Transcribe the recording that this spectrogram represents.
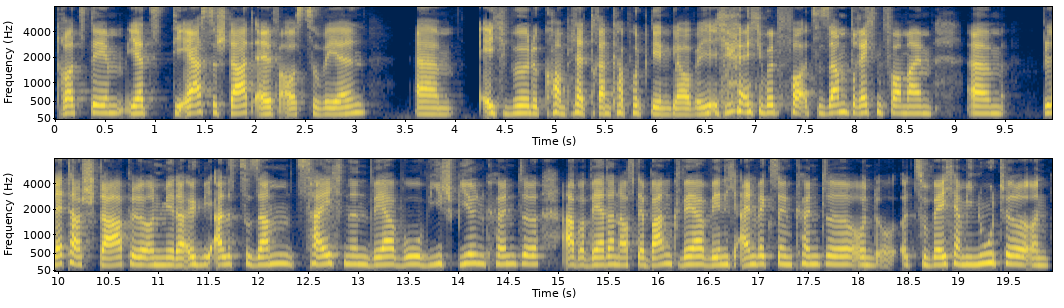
Trotzdem jetzt die erste Startelf auszuwählen. Ähm, ich würde komplett dran kaputt gehen, glaube ich. Ich, ich würde vor, zusammenbrechen vor meinem ähm, Blätterstapel und mir da irgendwie alles zusammenzeichnen, wer wo wie spielen könnte, aber wer dann auf der Bank wäre, wen ich einwechseln könnte und uh, zu welcher Minute. Und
